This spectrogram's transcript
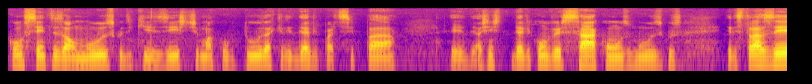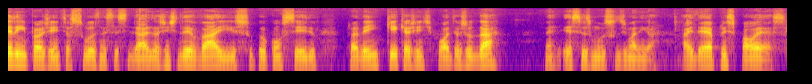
conscientizar o músico de que existe uma cultura que ele deve participar, a gente deve conversar com os músicos, eles trazerem para a gente as suas necessidades, a gente levar isso para o conselho para ver em que, que a gente pode ajudar né, esses músicos de Maringá. A ideia principal é essa.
